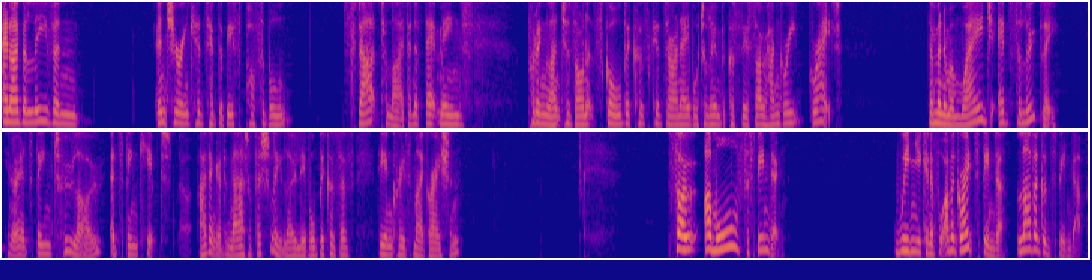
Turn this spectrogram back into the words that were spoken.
And I believe in ensuring kids have the best possible start to life. And if that means putting lunches on at school because kids are unable to learn because they're so hungry, great. The minimum wage, absolutely. You know, it's been too low. It's been kept, I think, at an artificially low level because of the increased migration. So I'm all for spending when you can afford. I'm a great spender, love a good spend up.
